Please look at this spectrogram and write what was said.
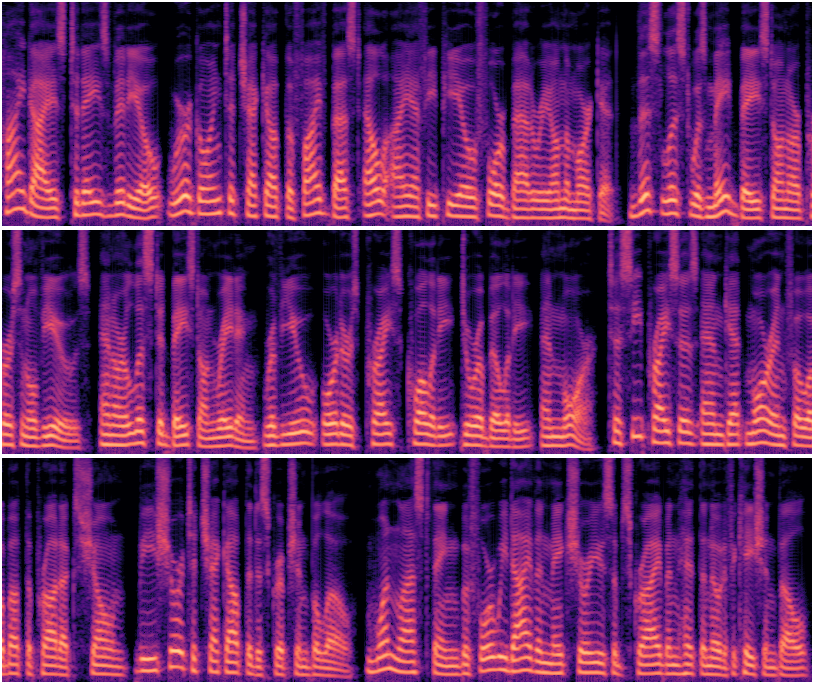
Hi guys today's video we're going to check out the 5 best LiFePO4 battery on the market. This list was made based on our personal views and are listed based on rating, review, orders price, quality, durability, and more. To see prices and get more info about the products shown, be sure to check out the description below. One last thing before we dive in make sure you subscribe and hit the notification bell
